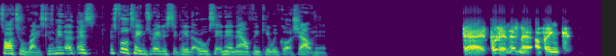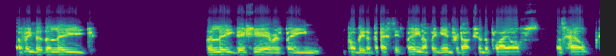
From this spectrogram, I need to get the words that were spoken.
title race? Because I mean, uh, there's there's four teams realistically that are all sitting here now thinking we've got a shout here. Yeah, it's brilliant, isn't it? I think I think that the league, the league this year has been probably the best it's been. I think the introduction of the playoffs has helped.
